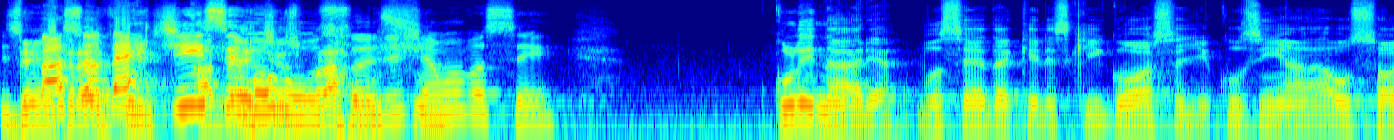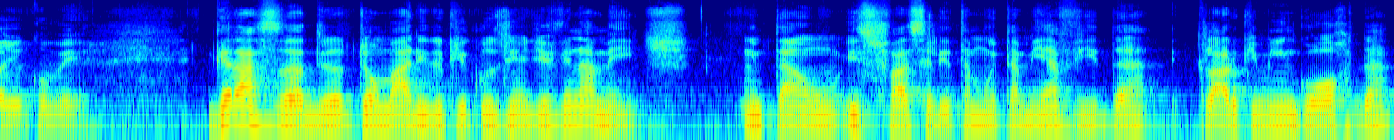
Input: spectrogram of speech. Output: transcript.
Espaço abertíssimo, Russo. A gente chama você. Culinária. Você é daqueles que gosta de cozinhar ou só de comer? Graças a Deus eu tenho um marido que cozinha divinamente. Então, isso facilita muito a minha vida. Claro que me engorda,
